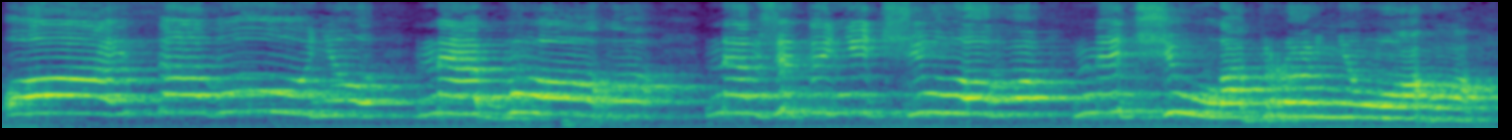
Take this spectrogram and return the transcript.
Ой, Савуню, небого, невже ти нічого не чула про нього?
